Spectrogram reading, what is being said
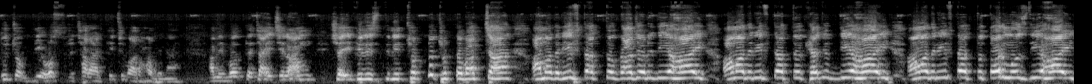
দু চোখ দিয়ে অস্ত্র ছাড়া আর কিছু বার হবে না। আমি বলতে চাইছিলাম, সেই ফিলিস্তিনি ছোট্ট ছোট্ট বাচ্চা আমাদের ইফতার তো গাজর দিয়ে হয়, আমাদের ইফতার তো খেজুর দিয়ে হয়, আমাদের ইফতার তো তরমুজ দিয়ে হয়,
